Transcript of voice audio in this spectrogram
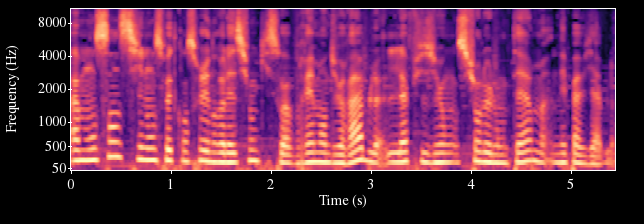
À mon sens, si l'on souhaite construire une relation qui soit vraiment durable, la fusion sur le long terme n'est pas viable.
